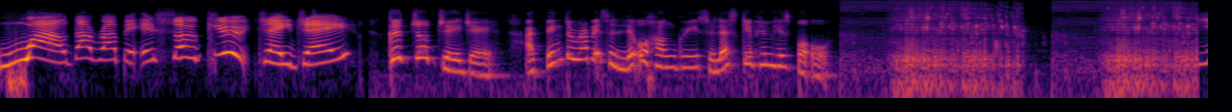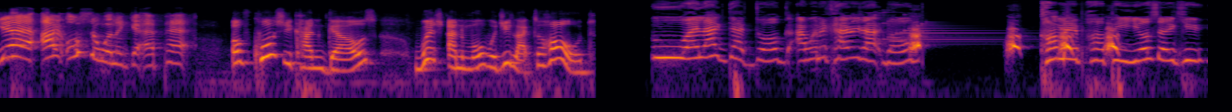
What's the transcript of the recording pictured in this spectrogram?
wow, that rabbit is so cute, JJ. Good job, JJ. I think the rabbit's a little hungry, so let's give him his bottle. Yeah, I also want to get a pet. Of course you can, girls. Which animal would you like to hold? Ooh, I like that dog. I want to carry that dog. Come here, puppy. You're so cute.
